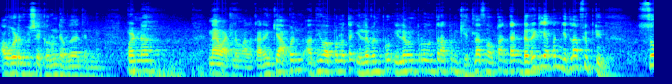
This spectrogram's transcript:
अवघड विषय करून ठेवला आहे त्यांनी. पण नाही वाटलं मला. कारण की आपण आधी वापरलं होतं इलेवन प्रो इलेवन प्रो नंतर आपण घेतलाच नव्हता आणि त्यात डायरेक्टली आपण घेतला फिफ्टीन सो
